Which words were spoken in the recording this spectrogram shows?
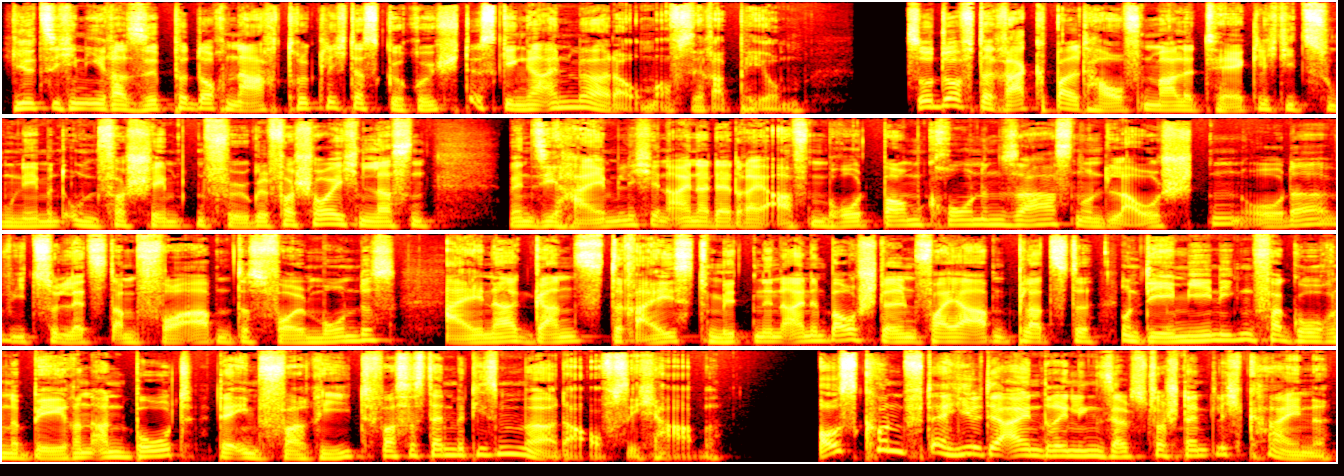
hielt sich in ihrer Sippe doch nachdrücklich das Gerücht, es ginge ein Mörder um auf Serapeum. So durfte Rack bald haufenmale täglich die zunehmend unverschämten Vögel verscheuchen lassen, wenn sie heimlich in einer der drei Affenbrotbaumkronen saßen und lauschten oder, wie zuletzt am Vorabend des Vollmondes, einer ganz dreist mitten in einen Baustellenfeierabend platzte und demjenigen vergorene Beeren anbot, der ihm verriet, was es denn mit diesem Mörder auf sich habe. Auskunft erhielt der Eindringling selbstverständlich keine,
